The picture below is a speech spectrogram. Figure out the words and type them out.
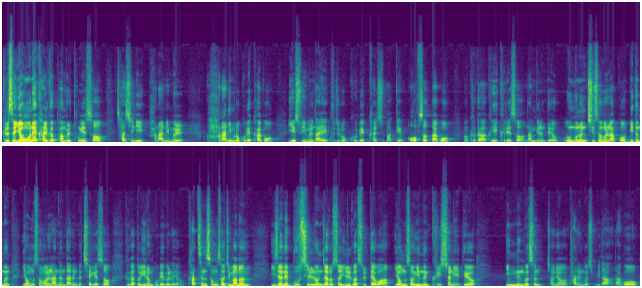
그래서 영혼의 갈급함을 통해서 자신이 하나님을 하나님으로 고백하고 예수님을 나의 구주로 고백할 수밖에 없었다고 어, 그가 그의 글에서 남기는데요. 의문은 지성을 낳고 믿음은 영성을 낳는다는 그 책에서 그가 또 이런 고백을 해요. 같은 성서지만은 이전에 무신론자로서 읽었을 때와 영성 있는 크리스천이 되어 읽는 것은 전혀 다른 것입니다라고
